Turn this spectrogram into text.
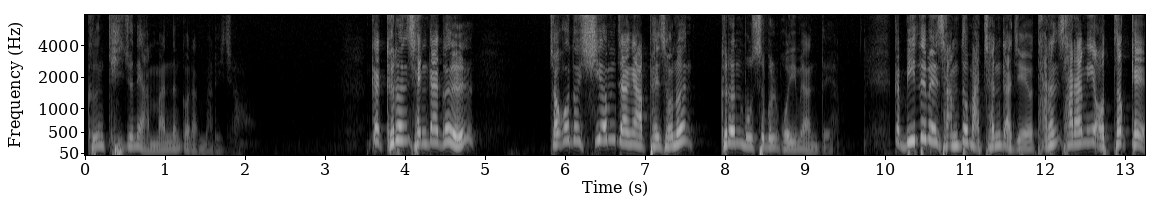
그건 기준에 안 맞는 거란 말이죠. 그러니까 그런 생각을 적어도 시험장 앞에서는 그런 모습을 보이면 안 돼요. 그러니까 믿음의 삶도 마찬가지예요. 다른 사람이 어떻게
